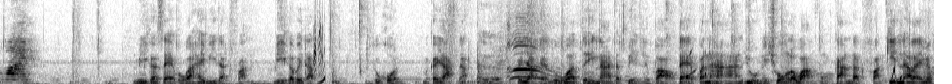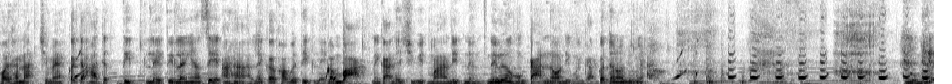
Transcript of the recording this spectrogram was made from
ทำไมมีกระแสบอกว่าให้บีดัดฟัน บีก็ไปดัด ทุกคน มันก็อยากดัดเออ ก็อยากจะรู้ว่าตัวเองน่าจะเปลี่ยนหรือเปล่า แต่ปัญหาอยู่ในช่วงระหว่างของการดัดฟัน กินอะไรไม่ค่อยถนัดใช่ไหมก็จะอาจจะติดเหล็กติดอะไรเงี้ยเศษอาหารแล้วก็เข้าไปติดเหล็กลำบากในการใช้ชีวิตมานิดนึง ในเรื่องของการนอนอีกเหมือนกัน ก็จะนอนอยู่เงี้ยอยู่อย่างเงี้ย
